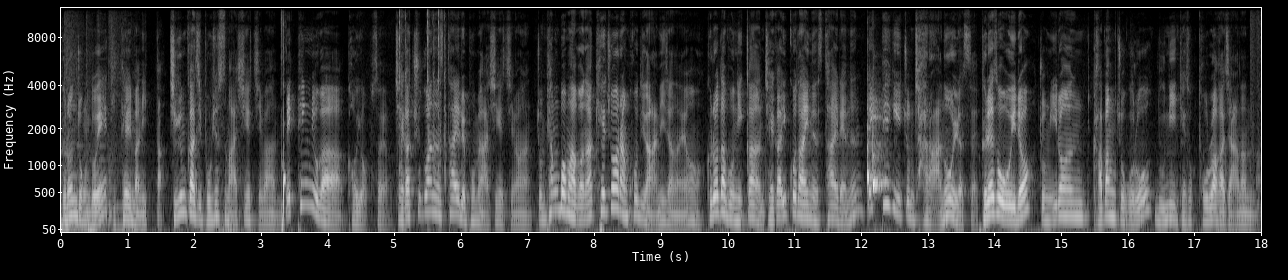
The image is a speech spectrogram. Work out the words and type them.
그런 정도의 디테일만 있다. 지금까지 보셨으면 아시겠지만 백팩류가 거의 없어요. 제가 추구하는 스타일을 보면 아시겠지만 좀 평범하거나 캐주얼한 코디는 아니잖아요. 그러다 보니까 제가 입고 다니는 스타일에는 백팩이 좀 잘 안 어울렸어요. 그래서 오히려 좀 이런 가방 쪽으로 눈이 계속 돌아가지 않았나.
